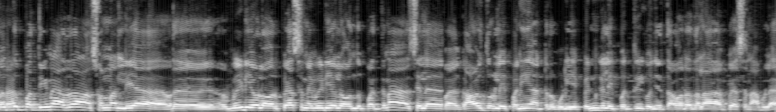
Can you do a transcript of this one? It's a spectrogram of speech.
வந்து பாத்தீங்கன்னா அதான் நான் சொன்னேன் இல்லையா? வீடியோல அவர் பேசின வீடியோல வந்து பாத்தீங்கன்னா சில காவல்துறையில் பணியாற்றக்கூடிய பெண்களை பற்றி கொஞ்சம் தவறுதலா பேசினாப்புல.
